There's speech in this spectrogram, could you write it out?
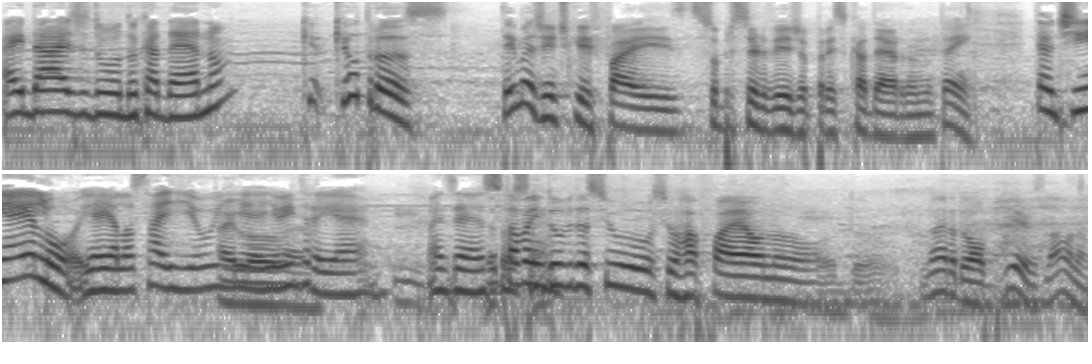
a, idade do, do caderno. que, que outras... Tem mais gente que faz sobre cerveja pra esse caderno, não tem? Então, tinha a Elo, e aí ela saiu e aí eu é. entrei, é. Mas é, Eu tava só- em dúvida se o, se o Rafael no, do- não era do All Beers lá ou não?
